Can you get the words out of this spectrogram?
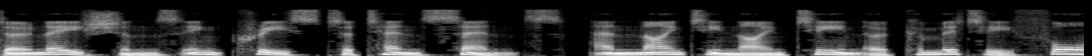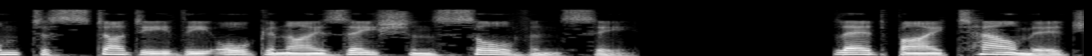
donations increased to 10 cents, and 1919 a committee formed to study the organization's solvency. Led by Talmage,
